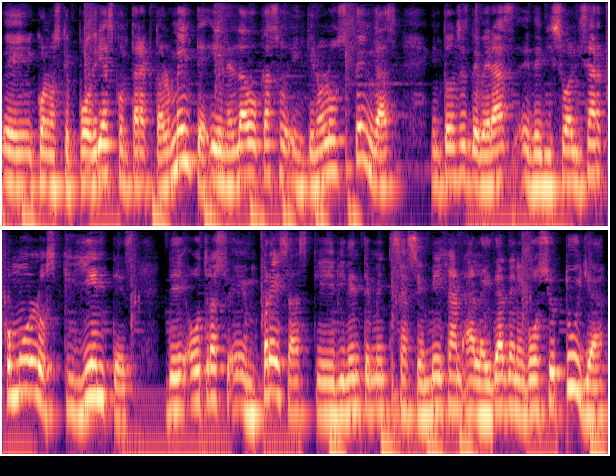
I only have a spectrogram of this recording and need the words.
eh, con los que podrías contar actualmente y en el dado caso en que no los tengas, entonces deberás eh, de visualizar cómo los clientes de otras empresas que evidentemente se asemejan a la idea de negocio tuya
